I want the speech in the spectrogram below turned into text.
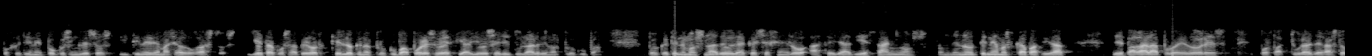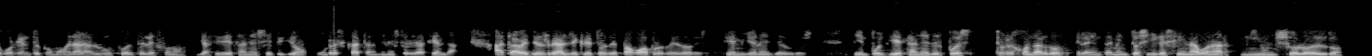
Pues que tiene pocos ingresos y tiene demasiados gastos. Y otra cosa peor, que es lo que nos preocupa, por eso decía yo ese titular de nos preocupa, porque tenemos una deuda que se generó hace ya 10 años, donde no teníamos capacidad de pagar a proveedores por facturas de gasto corriente, como era la luz o el teléfono, y hace 10 años se pidió un rescate al Ministerio de Hacienda a través del Real Decreto de Pago a Proveedores, 100 millones de euros. Bien, pues 10 años después, Torrejón de Ardoz, el ayuntamiento sigue sin abonar ni un solo euro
